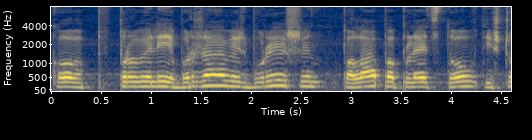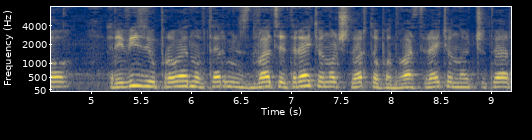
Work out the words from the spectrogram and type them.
Кого провели Боржавич, Буришин, Палапа, Плець, Товт і що? Ревізію проведено в термін з 23.04 по 23.04.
